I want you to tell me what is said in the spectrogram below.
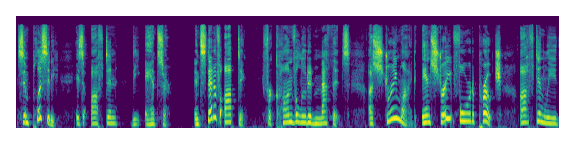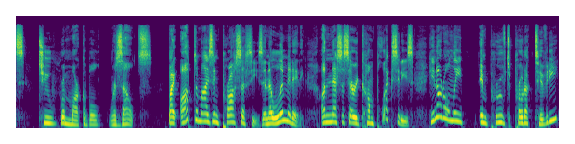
Simplicity is often the answer. Instead of opting for convoluted methods, a streamlined and straightforward approach often leads to remarkable results by optimizing processes and eliminating unnecessary complexities, he not only improved productivity,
